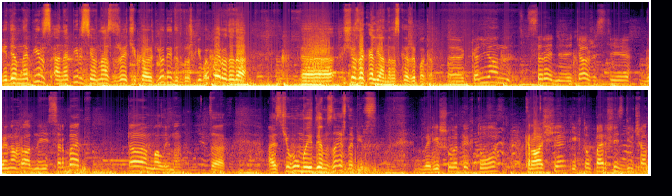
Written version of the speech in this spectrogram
Ідемо на пірс, а на пірсі в нас вже чекають люди, де трошки паперу дода. Е, що за кальян, розкажи поки. е, кальян середньої тяжесті, виноградний сербет та малина. Так. А з чого ми йдемо, знаєш, на пірс? Вирішувати, хто краще і хто перший з дівчат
